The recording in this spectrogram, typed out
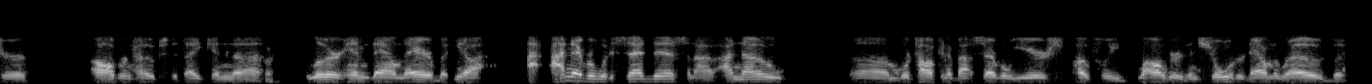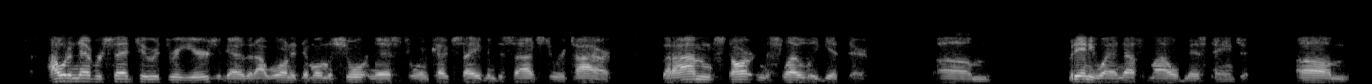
sure Auburn hopes that they can uh, lure him down there. But, you know, I, I never would have said this, and I, I know um, we're talking about several years, hopefully longer than shorter down the road, but I would have never said two or three years ago that I wanted him on the short list when Coach Saban decides to retire. But I'm starting to slowly get there. Um, but anyway, enough of my Ole Miss tangent. Um,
